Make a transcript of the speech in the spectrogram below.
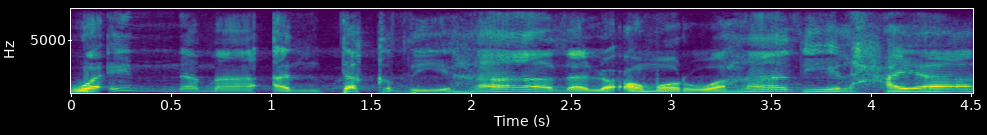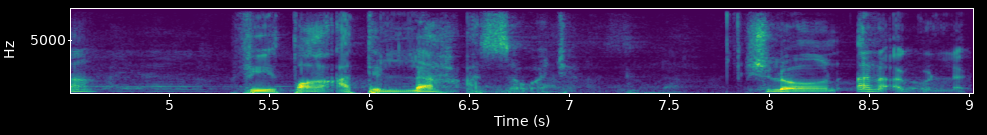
وإنما أن تقضي هذا العمر وهذه الحياة في طاعة الله عز وجل. شلون؟ أنا أقول لك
